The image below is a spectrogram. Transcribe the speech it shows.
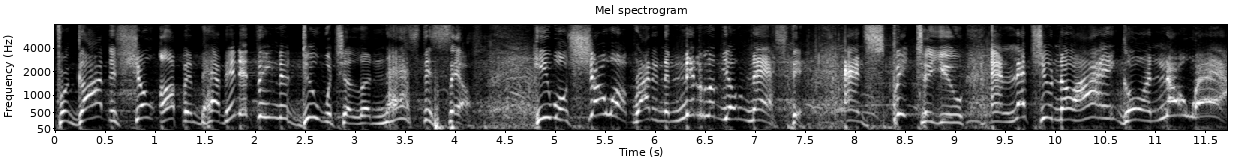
for God to show up and have anything to do with your little nasty self, He will show up right in the middle of your nasty and speak to you and let you know I ain't going nowhere.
